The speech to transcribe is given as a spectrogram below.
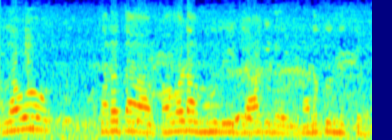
ಹಲವು ಥರದ ಪವಾಡ ಮೂಲಿ ಜಾಗದ ನಡ್ಕೊಂಡಿರ್ತೀನಿ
